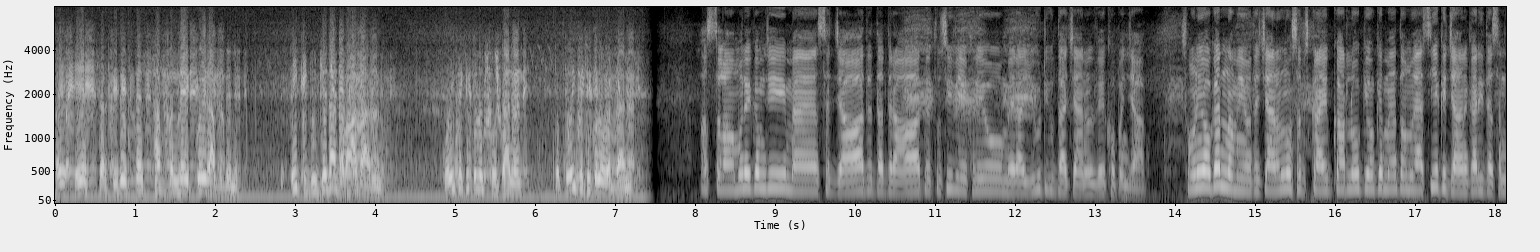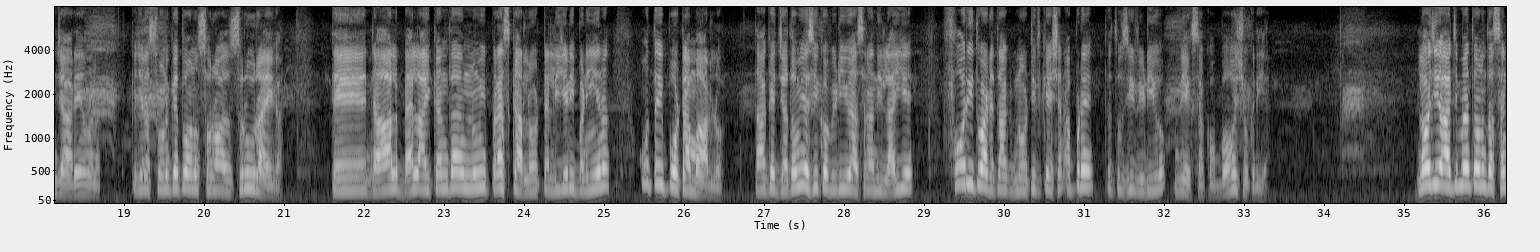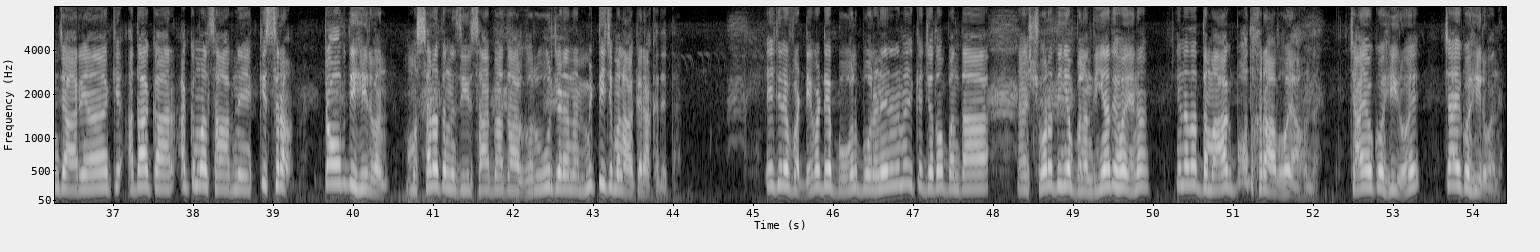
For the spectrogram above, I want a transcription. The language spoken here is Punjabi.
ਭਈ ਇਸ ਧਰਤੀ ਦੇ ਉੱਤੇ ਸਭ ਬੰਦੇ ਇੱਕੋ ਹੀ ਰੱਬ ਦੇ ਨੇ। ਇੱਕ ਦੂਜੇ ਦਾ ਦਵਾਦਾਰੀ ਨੇ। ਕੋਈ ਕਿਸੇ ਕੋਲੋਂ ਛੋਟਾ ਨਹੀਂ ਤੇ ਕੋਈ ਕਿਸੇ ਕੋਲੋਂ ਵੱਡਾ ਨਹੀਂ। ਅਸਲਾਮ ਵਾਲੇਕਮ ਜੀ, ਮੈਂ ਸੱਜਾਦ ਦਦਰਾ ਤੇ ਤੁਸੀਂ ਵੇਖ ਰਹੇ ਹੋ ਮੇਰਾ YouTube ਦਾ ਚੈਨਲ ਵੇਖੋ ਪੰਜਾਬ। ਸੋਹਣਿਓ ਅਗਰ ਨਵੇਂ ਹੋ ਤੇ ਚੈਨਲ ਨੂੰ ਸਬਸਕ੍ਰਾਈਬ ਕਰ ਲਓ, ਕਿਉਂਕਿ ਮੈਂ ਤੁਹਾਨੂੰ ਐਸੀ ਇੱਕ ਜਾਣਕਾਰੀ ਦੱਸਣ ਜਾ ਰਿਹਾ ਹਾਂ ਕਿ ਜਿਹੜਾ ਸੁਣ ਕੇ ਤੁਹਾਨੂੰ ਸਰੂਰ ਆਏਗਾ। ਤੇ ਨਾਲ ਬੈਲ ਆਈਕਨ ਦਾ ਨੂੰ ਵੀ ਪ੍ਰੈਸ ਕਰ ਲਓ, ਟੱਲੀ ਜਿਹੜੀ ਬਣੀ ਹੈ ਨਾ ਉਹ ਤੇ ਹੀ ਪੋਟਾ ਮਾਰ ਲਓ, ਤਾਂ ਕਿ ਜਦੋਂ ਵੀ ਅਸੀਂ ਕੋਈ ਵੀਡੀਓ ਇਸ ਤਰ੍ਹਾਂ ਦੀ ਲਾਈਏ ਫੌਰੀ ਤੁਹਾਡੇ ਤੱਕ ਨੋਟੀਫਿਕੇਸ਼ਨ ਆਪਣੇ ਤੇ ਤੁਸੀਂ ਵੀਡੀਓ ਵੇਖ ਸਕੋ। ਬਹੁਤ ਸ਼ੁਕਰੀਆ। ਲਓ ਜੀ ਅੱਜ ਮੈਂ ਤੁਹਾਨੂੰ ਦੱਸਣ ਜਾ ਰਿਹਾ ਕਿ ਅਦਾਕਾਰ ਅਕਮਲ ਸਾਹਿਬ ਨੇ ਕਿਸ ਤਰ੍ਹਾਂ ਟੌਪ ਦੀ ਹੀਰੋਇਨ ਮਸਰਤ ਨਜ਼ੀਰ ਸਾਹਿਬਾ ਦਾ ਗਰੂਰ ਜਿਹੜਾ ਨਾ ਮਿੱਟੀ 'ਚ ਮਿਲਾ ਕੇ ਰੱਖ ਦਿੱਤਾ। ਇਹ ਜਿਹੜੇ ਵੱਡੇ ਵੱਡੇ ਬੋਲ ਬੋਲਣੇ ਨੇ ਨਾ ਕਿ ਜਦੋਂ ਬੰਦਾ ਅਹ, ਦੀਆਂ ਬੁਲੰਦੀਆਂ ਤੇ ਹੋਏ ਨਾ ਇਹਨਾਂ ਦਾ ਦਿਮਾਗ ਬਹੁਤ ਖਰਾਬ ਹੋਇਆ ਹੁੰਦਾ। ਚਾਹੇ ਉਹ ਕੋਈ ਹੀਰੋ ਹੈ ਚਾਹੇ ਕੋਈ ਹੀਰੋਇਨ ਹੈ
